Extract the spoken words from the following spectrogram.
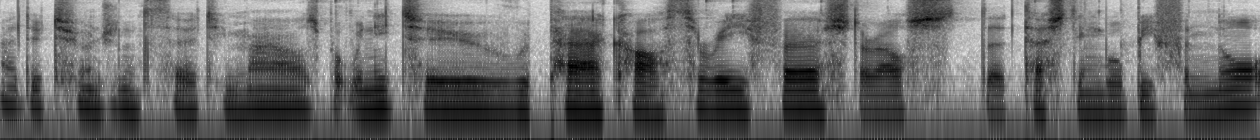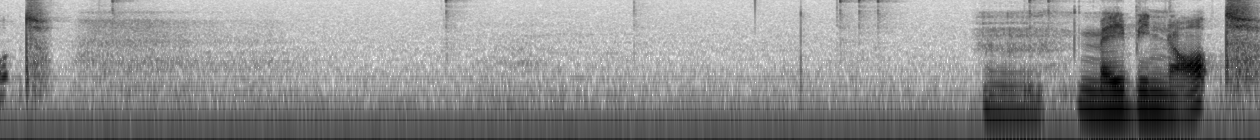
I do 230 miles, but we need to repair car 3 first or else the testing will be for naught. Mm, maybe not.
